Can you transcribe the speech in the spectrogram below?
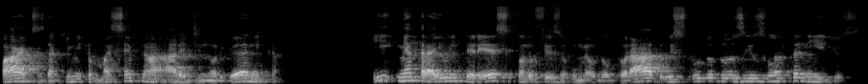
partes da química, mas sempre na área de inorgânica, e me atraiu o interesse, quando eu fiz o meu doutorado, o estudo dos isolantanídeos.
